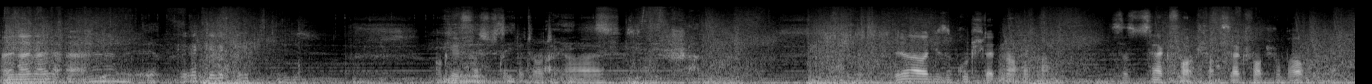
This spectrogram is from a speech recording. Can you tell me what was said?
Nein, nein, nein. nein. der Geh weg, geh weg, geh weg. Okay, fast sind komplett tot, egal. Ich will aber diese Brutstätten noch wegmachen. Das ist das Zergforschung. Zergforschung brauchen wir.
